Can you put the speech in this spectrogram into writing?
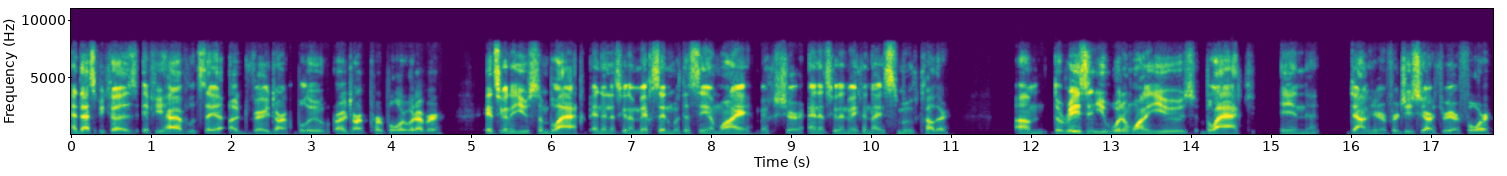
And that's because if you have, let's say, a, a very dark blue or a dark purple or whatever, it's going to use some black and then it's going to mix in with the CMY mixture and it's going to make a nice smooth color. Um, the reason you wouldn't want to use black in down here for GCR three or four,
